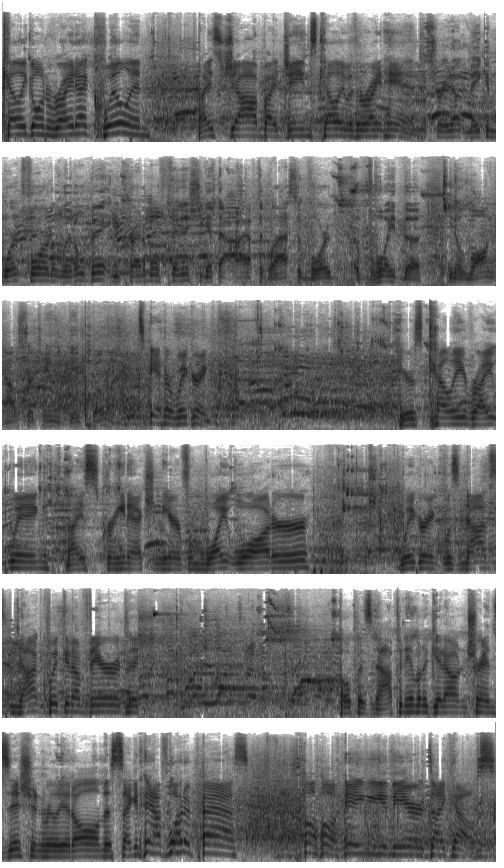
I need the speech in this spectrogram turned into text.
Kelly going right at Quillen. Nice job by James Kelly with the right hand. Straight up make him work for it a little bit. Incredible finish to get that high off the glass, avoid, avoid the you know long outstretched hand that Gabe Quillen. Tanner Wigerink. Here's Kelly, right wing. Nice screen action here from Whitewater. Wigerink was not, not quick enough there to Hope has not been able to get out in transition really at all in the second half. What a pass! Oh, hanging in the air, at Dykhouse.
